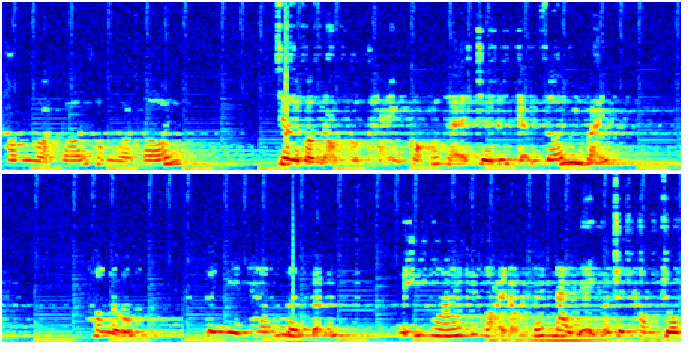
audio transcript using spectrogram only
Không ngờ tới, không ngờ tới, chơi vận động cực hạn còn có thể chơi đến cảnh giới như vậy. Hơn nữa, tôi nhìn hắn bình tĩnh, biến hóa các loại động tác đa dạng ở trên không trung.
